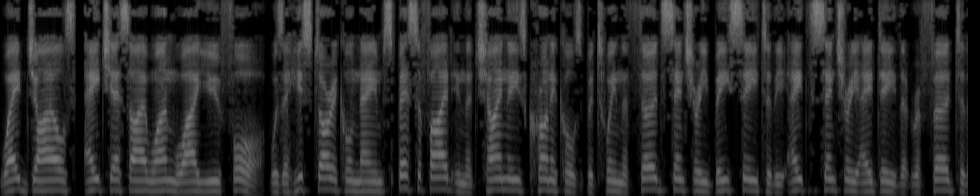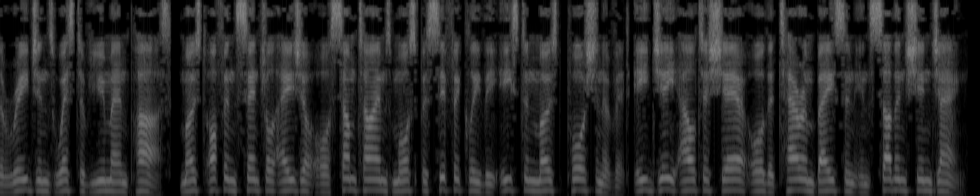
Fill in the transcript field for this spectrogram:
Wade Giles, HSI1YU4 was a historical name specified in the Chinese chronicles between the 3rd century BC to the 8th century AD that referred to the regions west of Yumen Pass, most often Central Asia or sometimes more specifically the easternmost portion of it e.g. Alta or the Tarim Basin in southern Xinjiang,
